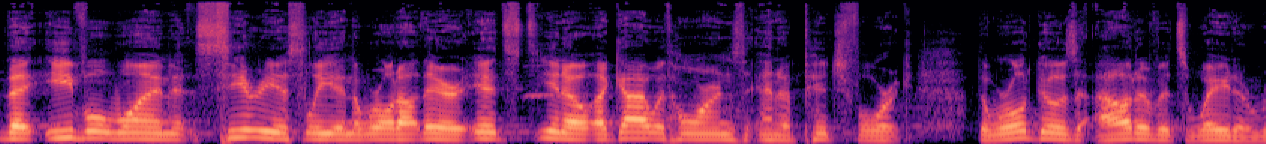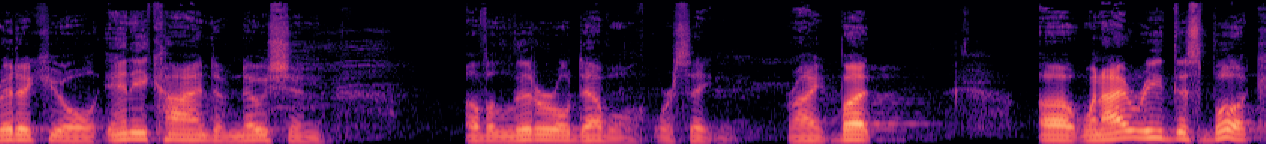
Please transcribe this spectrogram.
the evil one seriously in the world out there. It's, you know, a guy with horns and a pitchfork. The world goes out of its way to ridicule any kind of notion of a literal devil or Satan, right? But uh, when I read this book,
